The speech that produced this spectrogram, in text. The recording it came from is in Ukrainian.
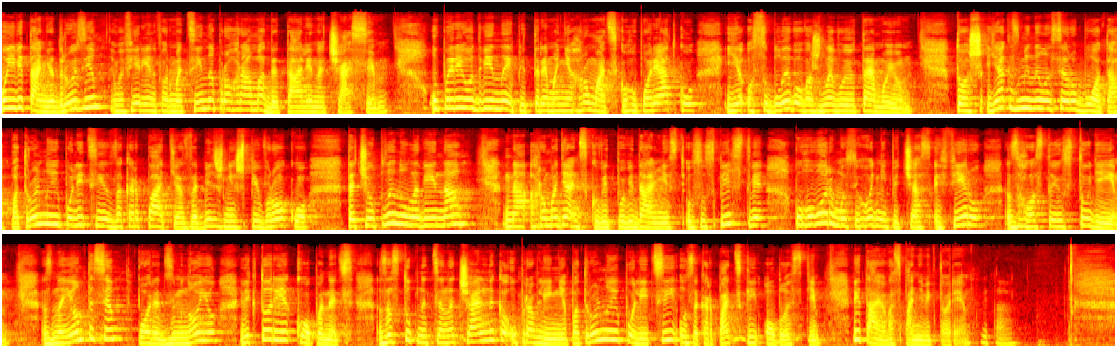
Мої вітання, друзі! В ефірі інформаційна програма Деталі на часі. У період війни підтримання громадського порядку є особливо важливою темою. Тож, як змінилася робота патрульної поліції Закарпаття за більш ніж півроку, та чи вплинула війна на громадянську відповідальність у суспільстві, поговоримо сьогодні під час ефіру з гостею студії. Знайомтеся поряд зі мною Вікторія Копенець, заступниця начальника управління патрульної поліції у Закарпатській області. Вітаю вас, пані Вікторія. Вітаю.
